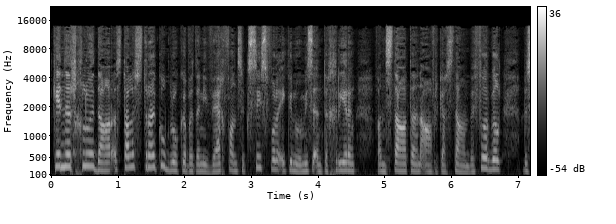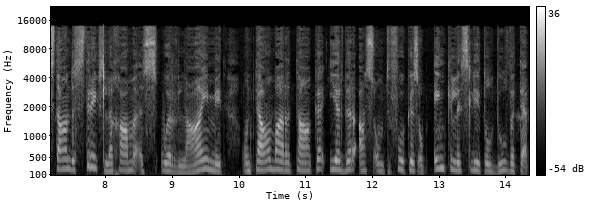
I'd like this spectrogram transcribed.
Kenners glo daar is talle struikelblokke wat in die weg van suksesvolle ekonomiese integrering van state in Afrika staan. Byvoorbeeld, bestaande streeksliggame is oorlaai met ontelbare take eerder as om te fokus op enkele sleuteldoelwitte.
